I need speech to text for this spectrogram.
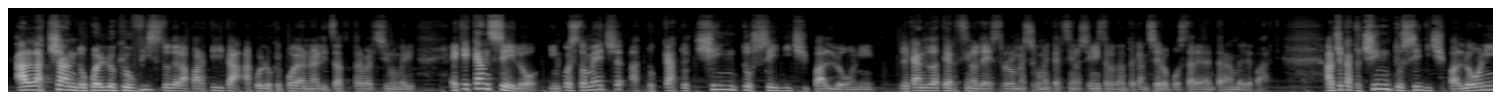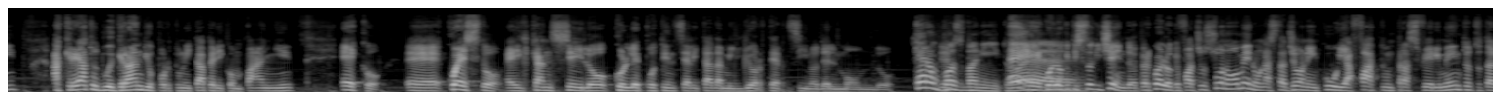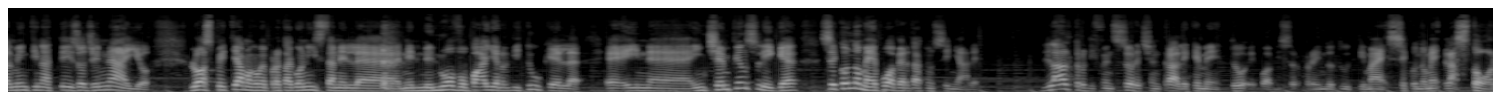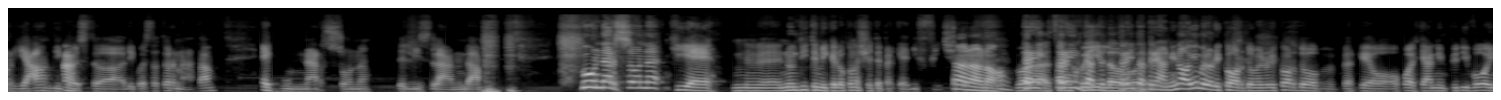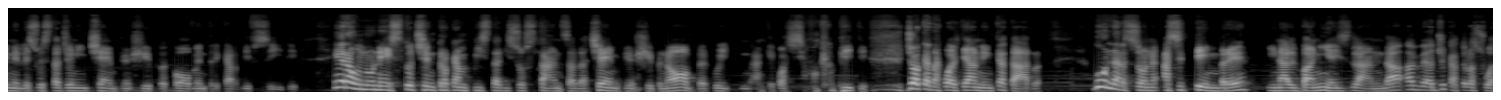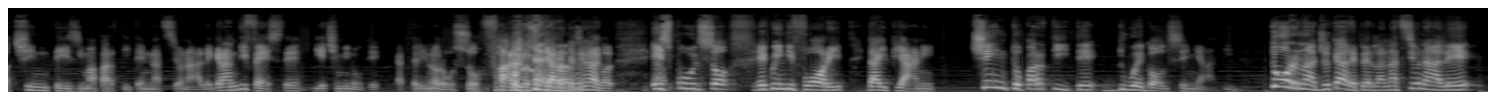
allacciando quello che ho visto della partita a quello che poi ho analizzato attraverso i numeri, è che Cancelo in questo match ha toccato 116 palloni, giocando da terzino destro, l'ho messo come terzino sinistro, tanto Cancelo può stare da entrambe le parti. Ha giocato 116 palloni, ha creato due grandi opportunità per i compagni. Ecco, eh, questo è il Cancelo con le potenzialità da miglior terzino del mondo. Che era un po' svanito. È eh. quello che ti sto dicendo, è per quello che faccio il suo nome in una stagione in cui ha fatto un trasferimento totalmente inatteso a gennaio. Lo aspettiamo come protagonista nel, nel, nel nuovo Bayern di Tuchel eh, in, eh, in Champions League. Secondo me può aver dato un segnale. L'altro difensore centrale che metto, e qua vi sorprendo tutti, ma è secondo me la storia di, Ah. questa, di questa tornata, è Gunnarsson dell'Islanda. Gunnarsson chi è? Mm, non ditemi che lo conoscete perché è difficile. No, no, no, guarda, Tre- 30 tranquillo. 33 anni, no, io me lo ricordo, me lo ricordo perché ho qualche anno in più di voi nelle sue stagioni in Championship, Coventry, Cardiff City. Era un onesto centrocampista di sostanza da Championship, no? Per cui anche qua ci siamo capiti. Gioca da qualche anno in Qatar. Gunnarsson a settembre in Albania, Islanda, aveva giocato la sua centesima partita in nazionale. Grandi feste, 10 minuti, cartellino rosso, fallo su chiara Vabbè. occasione da gol, espulso e quindi fuori dai piani. 100 partite, 2 gol segnati. Torna a giocare per la nazionale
